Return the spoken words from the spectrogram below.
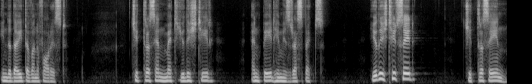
in the Dwaitavana forest. Chitrasen met Yudhishthir and paid him his respects. Yudhishthir said, Chitrasen,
